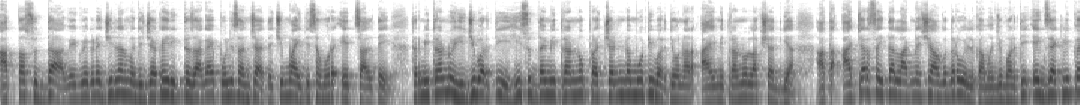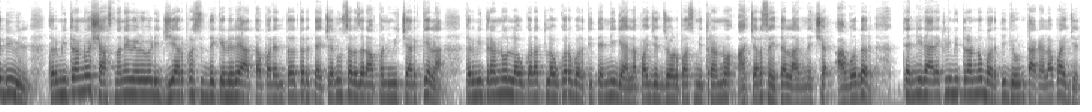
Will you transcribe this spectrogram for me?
आत्तासुद्धा वेगवेगळ्या जिल्ह्यांमध्ये ज्या काही रिक्त जागा आहे पोलिसांच्या त्याची माहिती समोर येत चालते. तर मित्रांनो ही जी भरती ही सुद्धा मित्रांनो प्रचंड मोठी भरती होणार आहे मित्रांनो लक्षात घ्या. आता आचारसंहिता लागण्याच्या अगोदर होईल का? म्हणजे भरती एक्झॅक्टली कधी होईल? तर मित्रांनो शासनाने वेळोवेळी जी आर प्रसिद्ध केलेले आहे आतापर्यंत तर त्याच्यानुसार जर आपण विचार केला तर मित्रांनो लवकरात लवकर भरती त्यांनी घ्यायला पाहिजे. जवळ जवळपास मित्रांनो आचारसंहिता लागण्याच्या अगोदर त्यांनी डायरेक्टली मित्रांनो भरती घेऊन टाकायला पाहिजेत.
